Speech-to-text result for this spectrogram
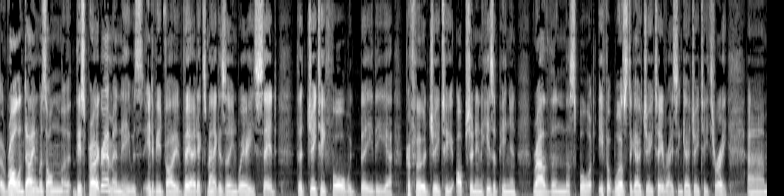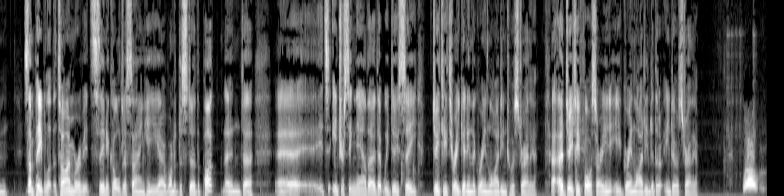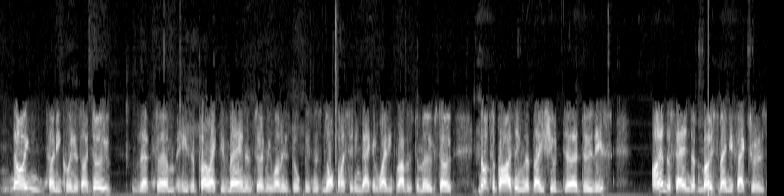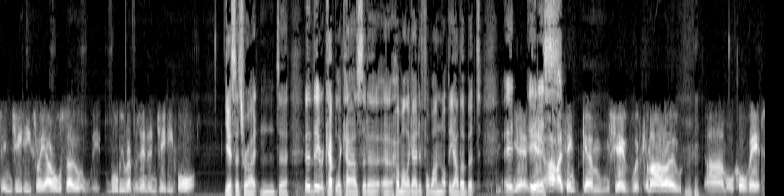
Roland Dane was on this program and he was interviewed by V8X magazine where he said that GT4 would be the uh, preferred GT option in his opinion rather than the sport if it was to go GT racing, go GT3. Um, some people at the time were a bit cynical, just saying he uh, wanted to stir the pot. And uh, uh, it's interesting now, though, that we do see GT3 getting the green light into Australia. Uh, GT4, sorry, green light into the into Australia. Well, knowing Tony Quinn as I do, that um, he's a proactive man and certainly one who's built business not by sitting back and waiting for others to move. So, not surprising that they should uh, do this. I understand that most manufacturers in GT3 are also will be represented in GT4. Yes, that's right, and uh, there are a couple of cars that are uh, homologated for one, not the other. But it, yeah, it yeah. is- I, think um, Chev with Camaro um, or Corvette,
